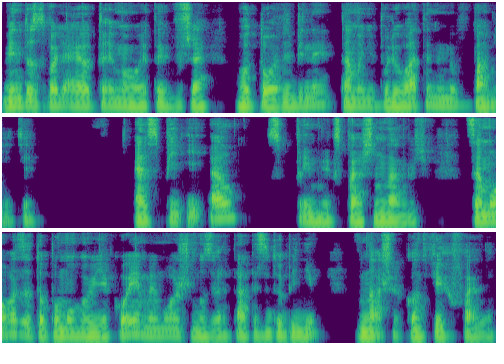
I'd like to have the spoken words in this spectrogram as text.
Він дозволяє отримувати вже готові біни та маніпулювати ними в пам'яті. SPEL Spring Expression Language це мова, за допомогою якої ми можемо звертатись до бінів в наших конфіг файлах.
